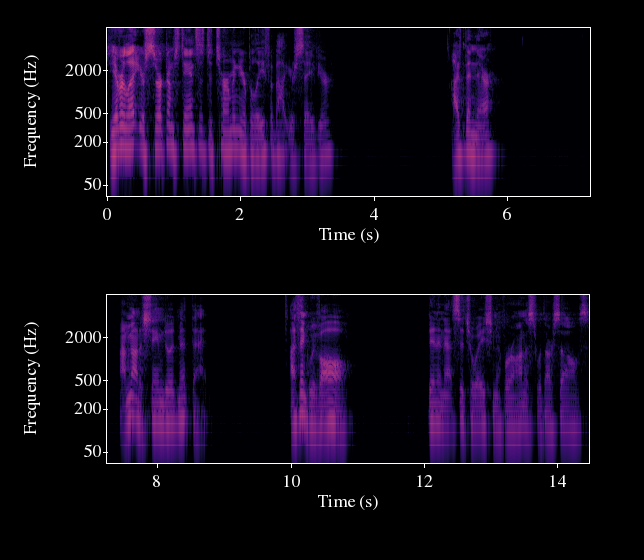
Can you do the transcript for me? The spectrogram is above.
Do you ever let your circumstances determine your belief about your Savior? I've been there. I'm not ashamed to admit that. I think we've all been in that situation if we're honest with ourselves.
